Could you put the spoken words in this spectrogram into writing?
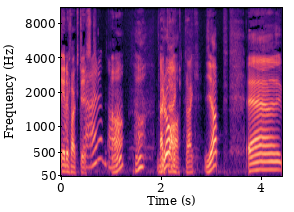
är det faktiskt. Ja. Tack, Bra. tack, tack. Japp. Eh,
